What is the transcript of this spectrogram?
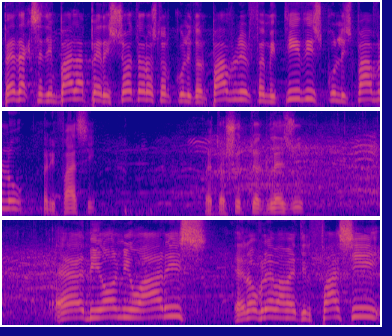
Πέταξε την μπάλα περισσότερο στον Κούλη τον Παύλου. Ήρθε ο Μητίδης, Κούλης Παύλου. Η φάση με το σούτ του Εγγλέζου. Ε, μειώνει ο Άρης, ενώ βλέπαμε την φάση.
